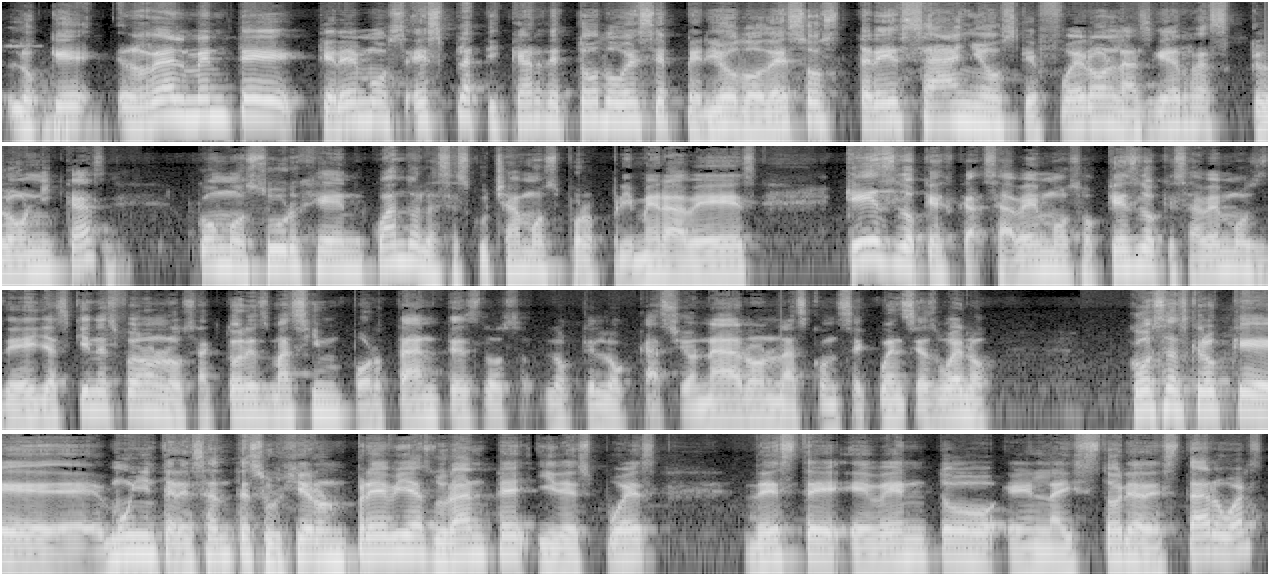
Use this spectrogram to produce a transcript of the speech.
lo que realmente queremos es platicar de todo ese periodo, de esos tres años que fueron las guerras clónicas, cómo surgen, cuándo las escuchamos por primera vez, qué es lo que sabemos o qué es lo que sabemos de ellas, quiénes fueron los actores más importantes, los, lo que lo ocasionaron, las consecuencias. Bueno, cosas creo que muy interesantes surgieron previas, durante y después de este evento en la historia de Star Wars.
